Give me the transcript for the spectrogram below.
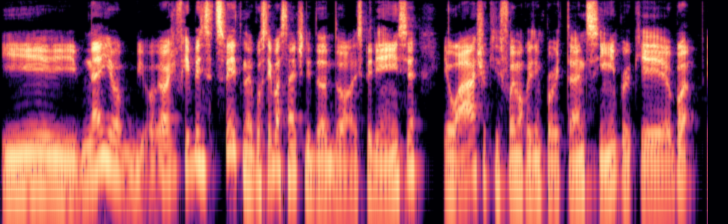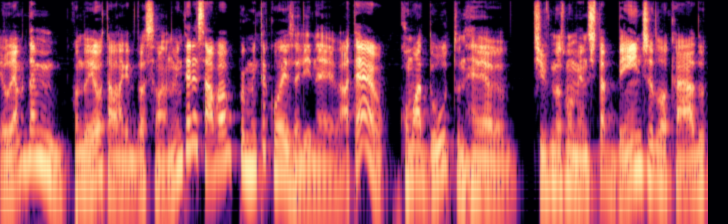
E né, eu, eu, eu fiquei bem satisfeito, né? Eu gostei bastante da, da experiência. Eu acho que foi uma coisa importante, sim, porque bom, eu lembro da, quando eu estava na graduação, eu não me interessava por muita coisa ali, né? Até como adulto, né? Eu tive meus momentos de estar bem deslocado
